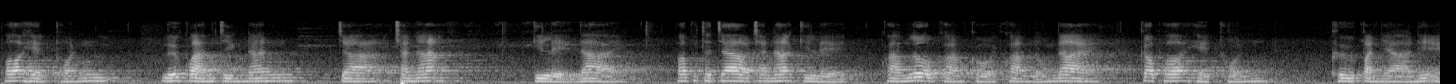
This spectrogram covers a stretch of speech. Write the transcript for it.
เพราะเหตุผลหรือความจริงนั้นจะชนะ กิเลสได้ พระพุทธเจ้าชนะกิเลส ความโลภความโกรธความหลงได้ ก็เพราะเหตุผลคือปัญญานี่เอ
